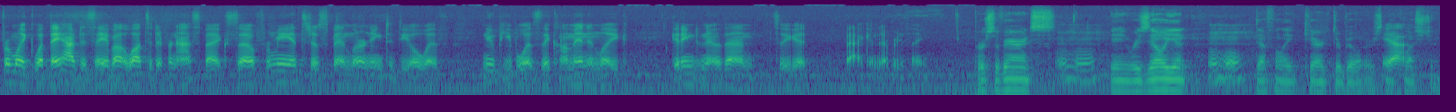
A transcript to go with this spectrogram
from like what they have to say about lots of different aspects. So for me, it's just been learning to deal with new people as they come in and like getting to know them to get back into everything. Perseverance, Mhm. being resilient, Mhm. definitely character builders, no question.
